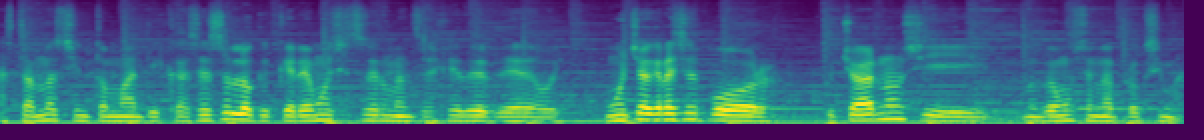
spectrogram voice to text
estando asintomáticas. Eso es lo que queremos y ese es el mensaje de, hoy. Muchas gracias por escucharnos y nos vemos en la próxima.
